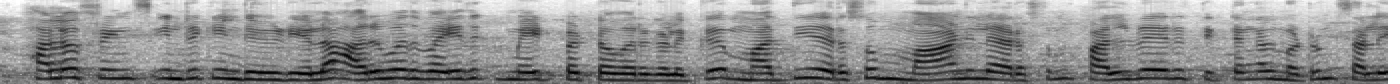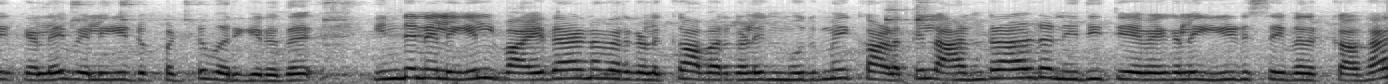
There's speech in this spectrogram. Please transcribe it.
ஹலோ ஃப்ரெண்ட்ஸ் இன்றைக்கு இந்த வீடியோவில் அறுபது வயதுக்கு மேற்பட்டவர்களுக்கு மத்திய அரசும் மாநில அரசும் பல்வேறு திட்டங்கள் மற்றும் சலுகைகளை வெளியிடப்பட்டு வருகிறது. இந்த நிலையில் வயதானவர்களுக்கு அவர்களின் முதுமை காலத்தில் அன்றாட நிதி தேவைகளை ஈடு செய்வதற்காக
